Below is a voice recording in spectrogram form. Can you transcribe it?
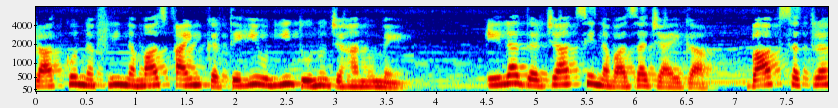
رات کو نفلی نماز قائم کرتے ہیں انہیں دونوں جہانوں میں اعلیٰ درجات سے نوازا جائے گا۔ باب سترہ،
